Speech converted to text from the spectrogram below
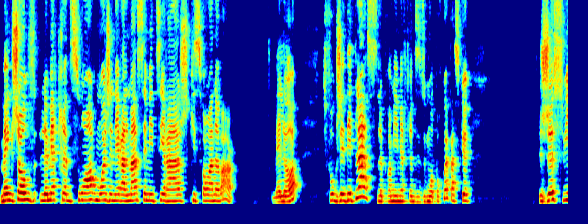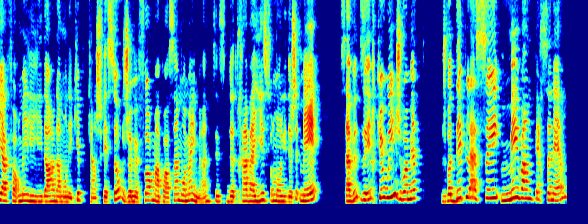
Même chose, le mercredi soir, moi, généralement, c'est mes tirages qui se font à 9 heures. Mais là, Il faut que je déplace le premier mercredi du mois. Pourquoi? Parce que je suis à former les leaders dans mon équipe. Quand je fais ça, je me forme en passant moi-même, hein, de travailler sur mon leadership. Mais ça veut dire que oui, je vais mettre, je vais déplacer mes ventes personnelles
